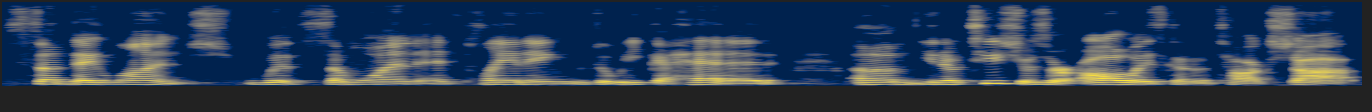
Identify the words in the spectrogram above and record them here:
Sunday lunch with someone and planning the week ahead. Um, you know, teachers are always going to talk shop.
